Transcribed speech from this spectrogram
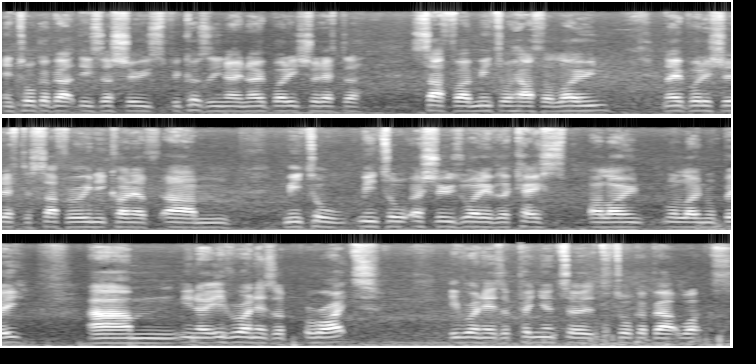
and talk about these issues because you know nobody should have to suffer mental health alone. Nobody should have to suffer any kind of um, mental mental issues, whatever the case alone alone will be. Um, you know, everyone has a right, everyone has opinion to, to, talk about what's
